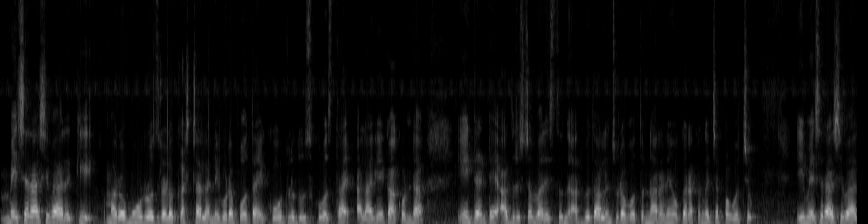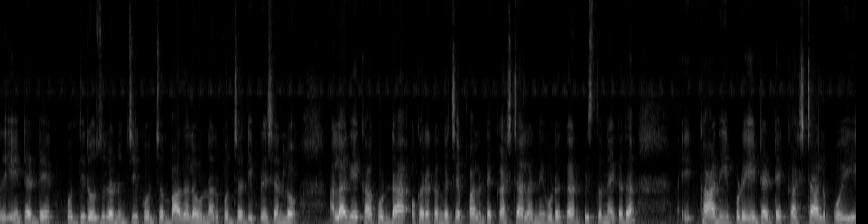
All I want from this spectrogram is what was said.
మేషరాశి వారికి మరో మూడు రోజులలో కష్టాలన్నీ కూడా పోతాయి కోట్లు దూసుకు వస్తాయి. అలాగే కాకుండా ఏంటంటే అదృష్టం వరిస్తుంది అద్భుతాలను చూడబోతున్నారని ఒక రకంగా చెప్పవచ్చు. ఈ మేషరాశి వారు ఏంటంటే కొద్ది రోజుల నుంచి కొంచెం బాధలో ఉన్నారు కొంచెం డిప్రెషన్లో. అలాగే కాకుండా ఒక రకంగా చెప్పాలంటే కష్టాలన్నీ కూడా కనిపిస్తున్నాయి కదా. కానీ ఇప్పుడు ఏంటంటే కష్టాలు పోయి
